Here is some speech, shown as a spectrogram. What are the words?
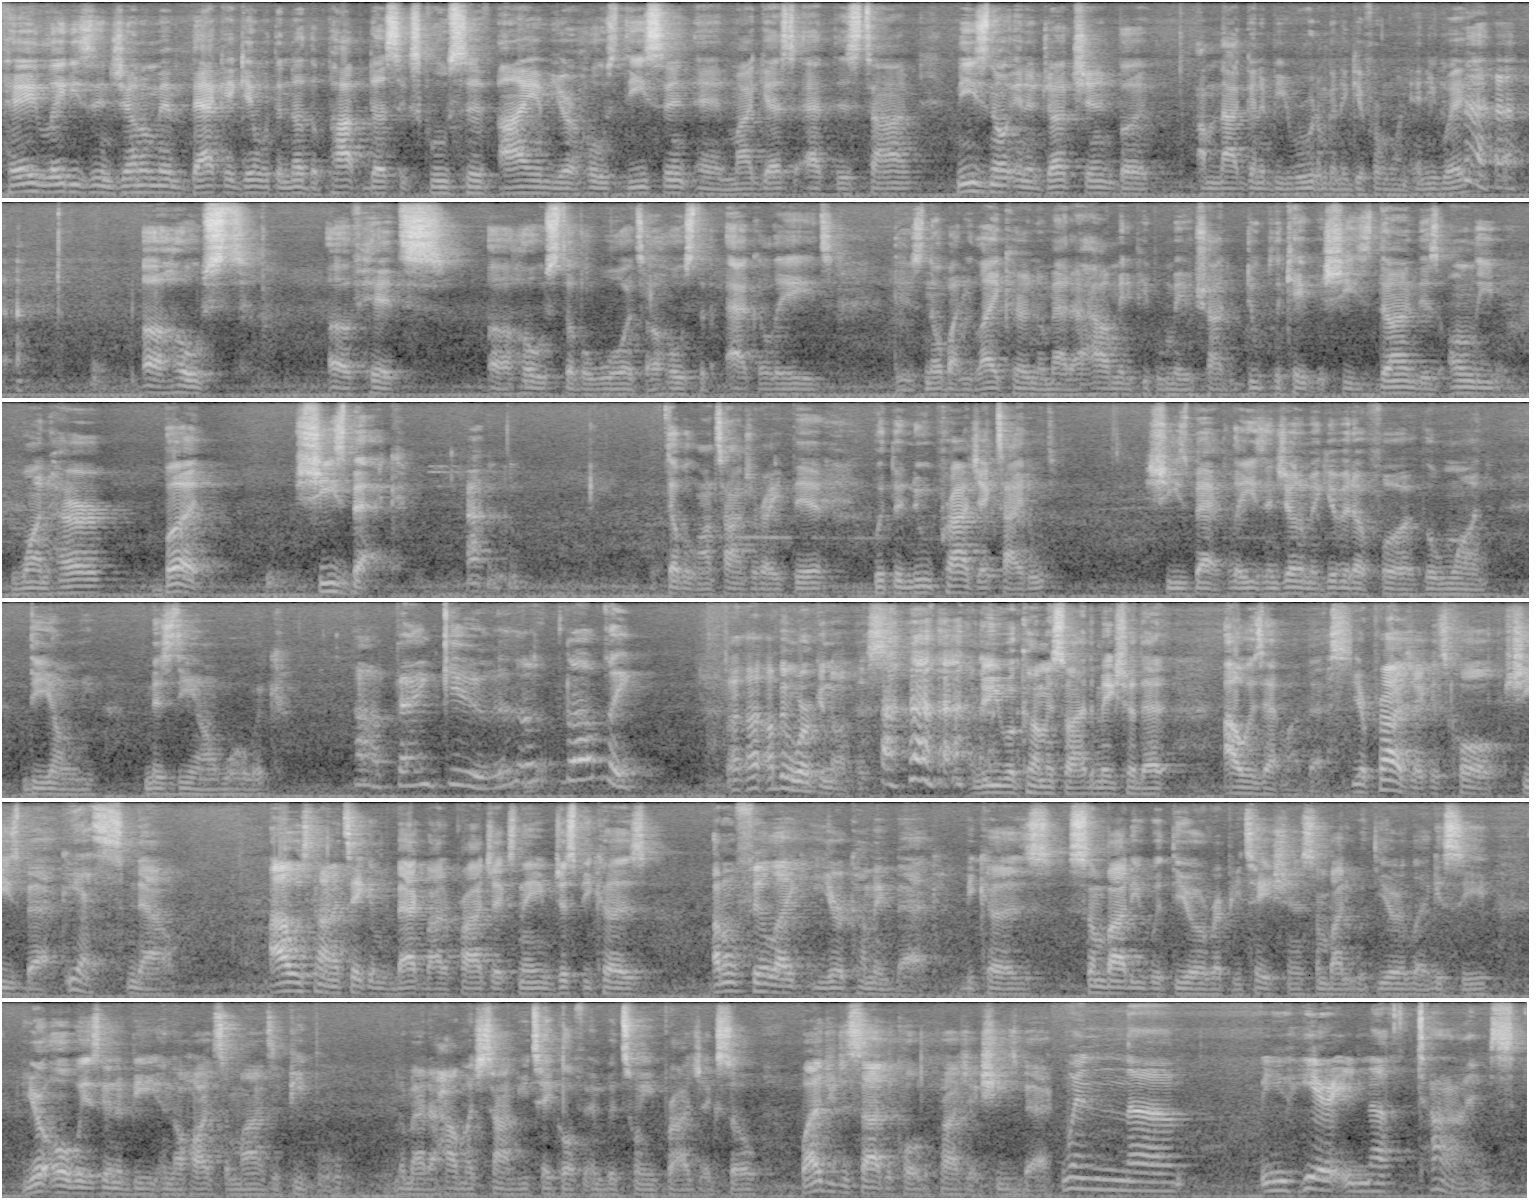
Hey, ladies and gentlemen, back again with another Pop Dust exclusive. I am your host, Decent, and my guest at this time needs no introduction, but I'm not gonna be rude. I'm gonna give her one anyway. a host of hits, a host of awards, a host of accolades. There's nobody like her, no matter how many people may try to duplicate what she's done. There's only one her, but she's back. Uh-huh. Double entendre right there with the new project titled She's Back. Ladies and gentlemen, give it up for the one, the only, Miss Dionne Warwick. Oh, thank you. It's lovely. I, have been working on this. I knew you were coming, so I had to make sure that I was at my best. Your project is called She's Back. Yes. Now, I was kind of taken back by the project's name just because I don't feel like you're coming back because somebody with your reputation, somebody with your legacy, you're always going to be in the hearts and minds of people no matter how much time you take off in between projects. So, why did you decide to call the project She's Back? When uh, you hear enough times,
